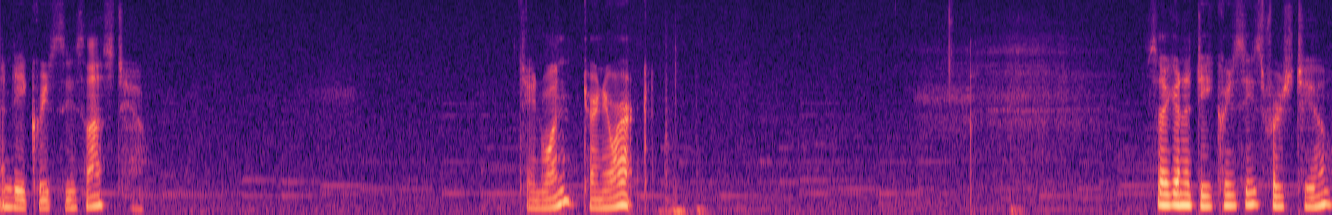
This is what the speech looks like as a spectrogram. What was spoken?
And decrease these last two. Chain one, turn your work. So you're going to decrease these first two.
